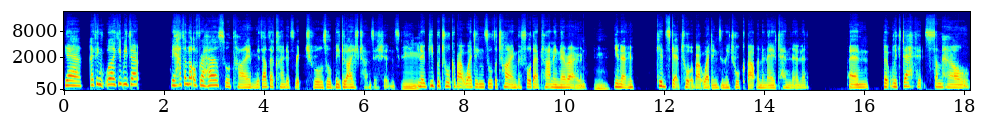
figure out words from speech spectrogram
Yeah. I think, well, I think we don't, we have a lot of rehearsal time with other kind of rituals or big life transitions. Mm. You know, people talk about weddings all the time before they're planning their own. Mm. You know, kids get taught about weddings and they talk about them and they attend them. And, um, but with death, it's somehow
